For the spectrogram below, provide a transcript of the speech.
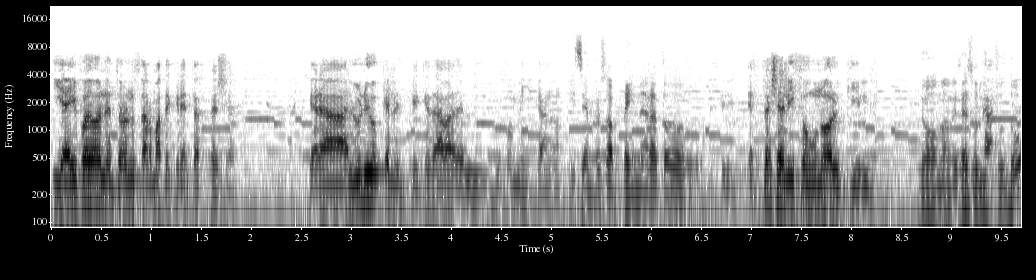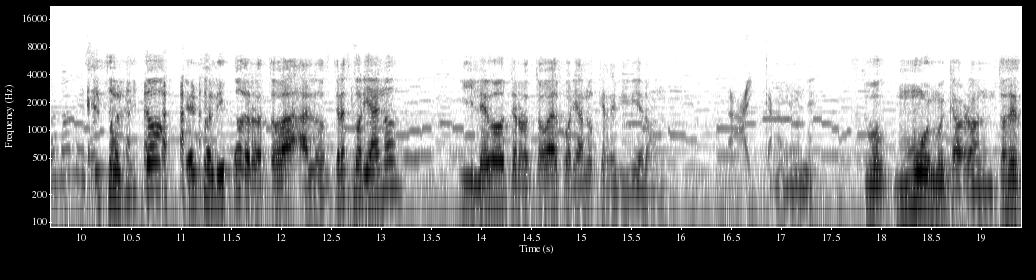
y ahí fue donde entró nuestra arma secreta Special, que era el único que, le- que quedaba del grupo mexicano. Y se empezó a peinar a todo. Sí, Special hizo un all kill. No mames, es solito. No mames. Él solito, él solito derrotó a, los tres coreanos y luego derrotó al coreano que revivieron. Ay, cabrón. Estuvo muy, muy cabrón. Entonces,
